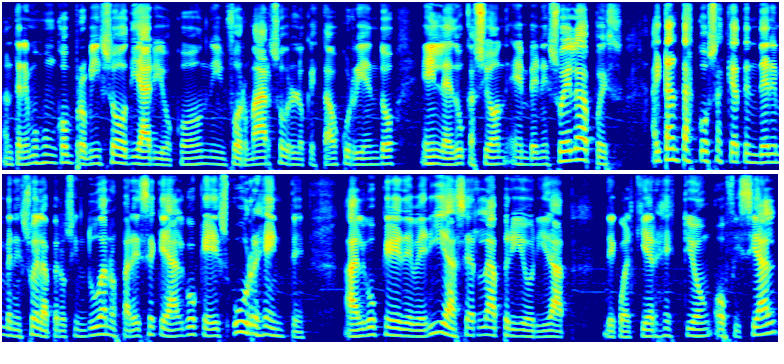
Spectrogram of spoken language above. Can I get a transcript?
mantenemos un compromiso diario con informar sobre lo que está ocurriendo en la educación en Venezuela, pues hay tantas cosas que atender en Venezuela, pero sin duda nos parece que algo que es urgente, algo que debería ser la prioridad de cualquier gestión oficial,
